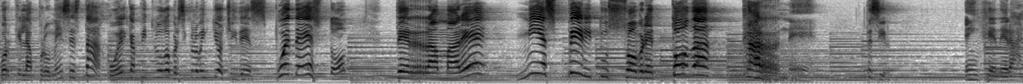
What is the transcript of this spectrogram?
Porque la promesa está, Joel capítulo 2, versículo 28, y después de esto derramaré mi espíritu sobre toda carne. Es decir, en general,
